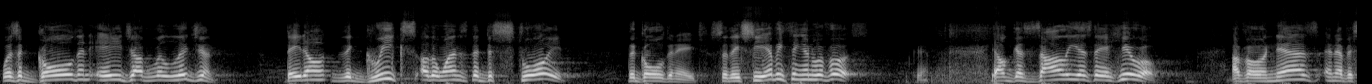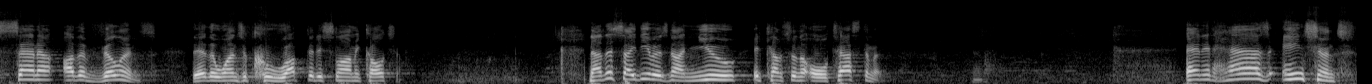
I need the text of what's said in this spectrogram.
was a golden age of religion. They don't, the Greeks are the ones that destroyed the golden age. So they see everything in reverse. Okay. Al Ghazali is their hero. Averroes and Avicenna are the villains. They're the ones who corrupted Islamic culture. Now, this idea is not new, it comes from the Old Testament. And it has ancient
